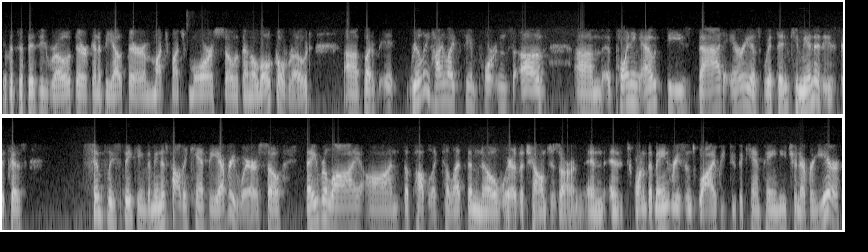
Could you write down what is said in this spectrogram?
if it's a busy road, they're going to be out there much, much more so than a local road. Uh, but it really highlights the importance of um, pointing out these bad areas within communities because simply speaking, the municipality can't be everywhere. So they rely on the public to let them know where the challenges are. And, and it's one of the main reasons why we do the campaign each and every year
